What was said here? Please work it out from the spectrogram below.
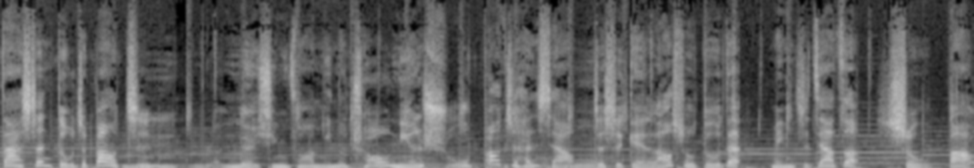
大声读着报纸。嗯，人类新发明的超黏鼠报纸很小，这是给老鼠读的，名字叫做《鼠报》。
